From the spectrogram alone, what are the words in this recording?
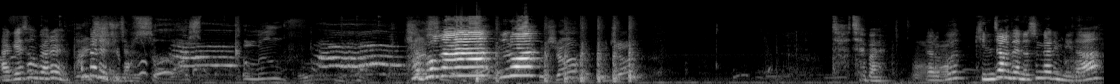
알게 성별을 판별해 주자. Sawas Kaloof. 다봉아, 일로 와. Baja? Baja? 자, 제발. 여러분, 긴장되는 순간입니다.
